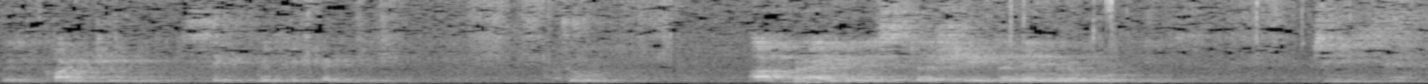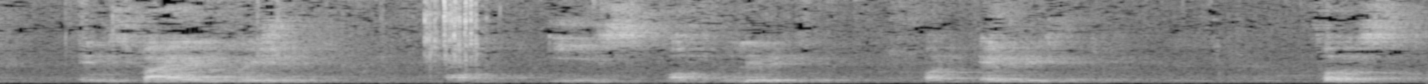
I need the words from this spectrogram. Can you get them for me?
will contribute significantly to our Prime Minister Shri Narendra Modi's inspiring vision of ease of living for every citizen. First,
